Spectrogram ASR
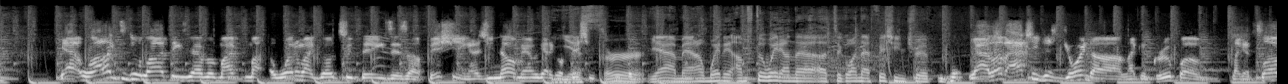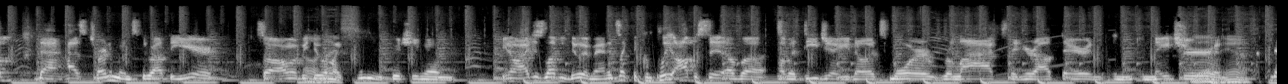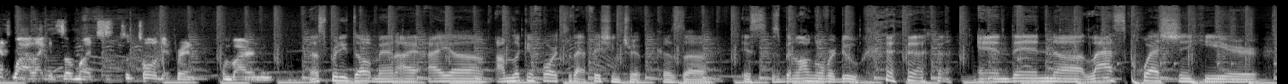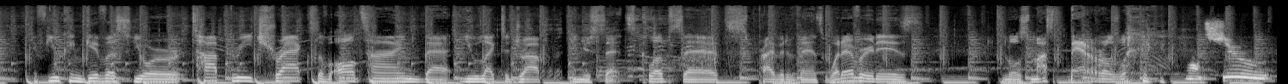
Yeah, well, I like to do a lot of things, man. But my, my one of my go-to things is uh, fishing. As you know, man, we got to go yes, fishing. sir. Yeah, man. I'm waiting. I'm still waiting on the uh, to go on that fishing trip. Yeah, I love. I actually just joined uh, like a group of like a club that has tournaments throughout the year. So I'm gonna be Oh, doing nice. like fishing, and you know, I just love to do it, man. It's like the complete opposite of a of a DJ. You know, it's more relaxed, and you're out there in, in, in nature, Yeah, and yeah. that's why I like it so much. It's a total different environment. That's pretty dope, man. I I uh, I'm looking forward to that fishing trip because uh, it's it's been long overdue. and then uh, last question here: If you can give us your top three tracks of all time that you like to drop in your sets, club sets, private events, whatever it is, los más perros. Oh, shoot.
